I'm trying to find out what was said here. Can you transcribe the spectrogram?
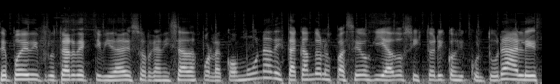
se puede disfrutar de actividades organizadas por la comuna, destacando los paseos guiados históricos y culturales,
